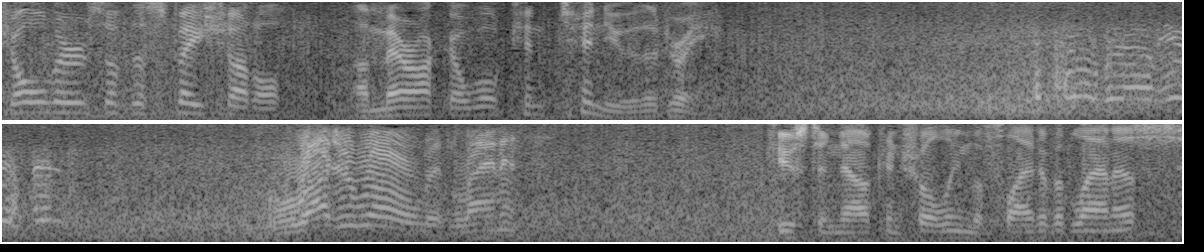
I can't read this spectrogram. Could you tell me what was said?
shoulders of the space shuttle. America will continue the dream. Program, Houston. Roger roll, Atlantis. Houston now controlling the flight of Atlantis.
